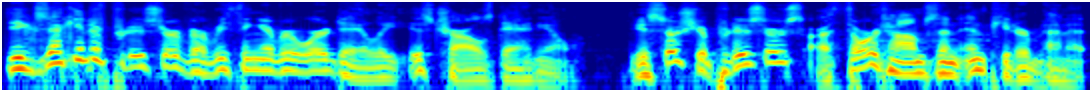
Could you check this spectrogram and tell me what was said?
The executive producer of Everything Everywhere Daily is Charles Daniel. The associate producers are Thor Thompson and Peter Bennett.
